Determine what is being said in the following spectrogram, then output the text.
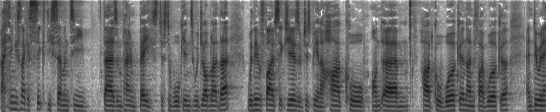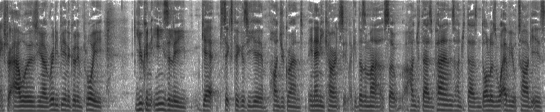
I think it's like a 60, 70 thousand pound base just to walk into a job like that. Within five six years of just being a hardcore on um, hardcore worker nine to five worker and doing extra hours you know really being a good employee you can easily get six figures a year 100 grand in any currency. Like it doesn't matter. So 100000 pounds 100000 dollars whatever your target is.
